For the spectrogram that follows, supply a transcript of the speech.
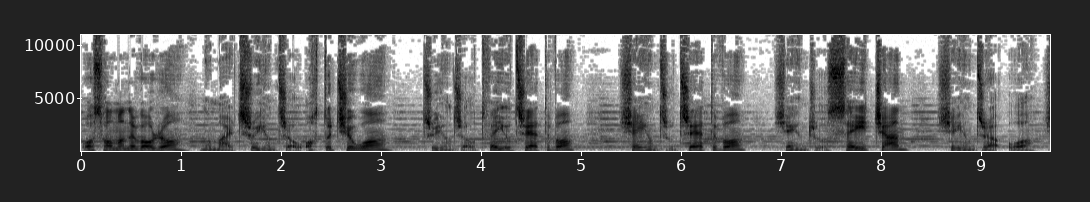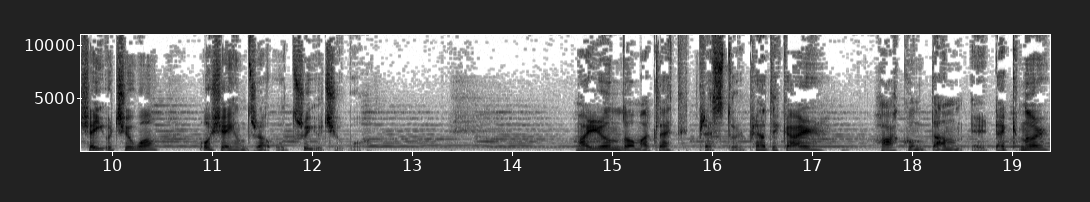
Og salmane våre, nummer 328, 332, 630, 616, 626 og 623. Marion Loma Klett, prestor predikar, Hakon Dam er degnor,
